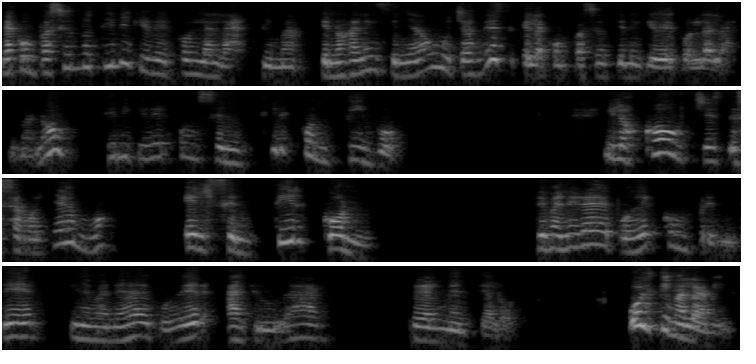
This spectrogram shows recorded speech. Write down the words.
La compasión no tiene que ver con la lástima, que nos han enseñado muchas veces que la compasión tiene que ver con la lástima. No, tiene que ver con sentir contigo. Y los coaches desarrollamos el sentir con, de manera de poder comprender y de manera de poder ayudar realmente al otro. Última lámina.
